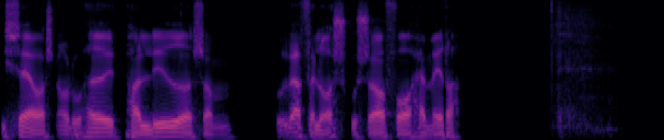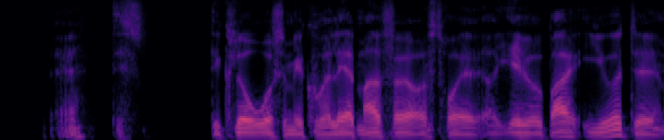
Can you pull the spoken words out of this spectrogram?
Især også, når du havde et par ledere, som du i hvert fald også skulle sørge for at have med dig. Ja, det, det er kloge ord, som jeg kunne have lært meget før også, tror jeg. Og jeg vil jo bare i øvrigt øh,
